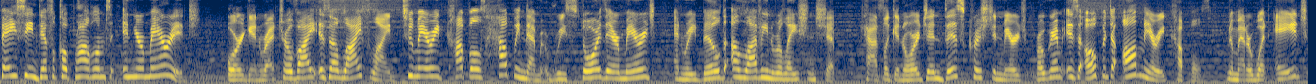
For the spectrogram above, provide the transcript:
Facing difficult problems in your marriage. Oregon Retrouvaille is a lifeline to married couples, helping them restore their marriage and rebuild a loving relationship. Catholic in origin, this Christian marriage program is open to all married couples, no matter what age,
